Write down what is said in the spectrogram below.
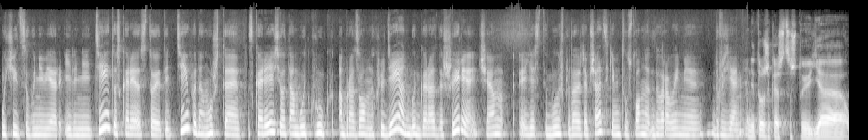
учиться в универ или не идти, то скорее стоит идти, потому что, скорее всего, там будет круг образованных людей, он будет гораздо шире, чем э, если ты будешь продолжать общаться с какими-то условно дворовыми друзьями. Мне тоже кажется, что я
